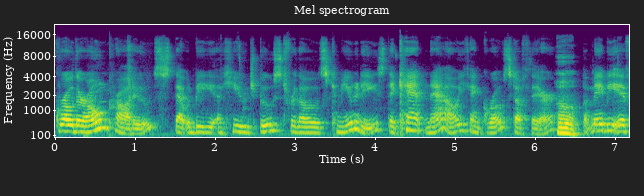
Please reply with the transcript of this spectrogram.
grow their own produce, that would be a huge boost for those communities. They can't now. You can't grow stuff there. Huh. But maybe if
